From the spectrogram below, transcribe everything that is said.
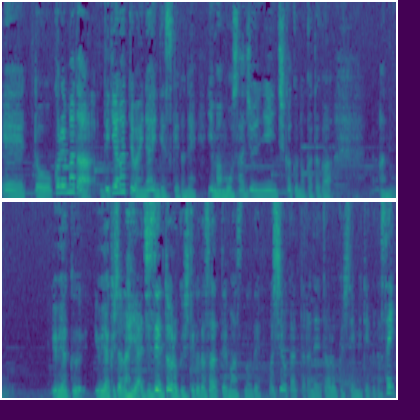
えっ、ー、とこれまだ出来上がってはいないんですけどね。今もう30人近くの方があの予約予約じゃないや事前登録してくださってますのでもしよかったらね登録してみてください。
